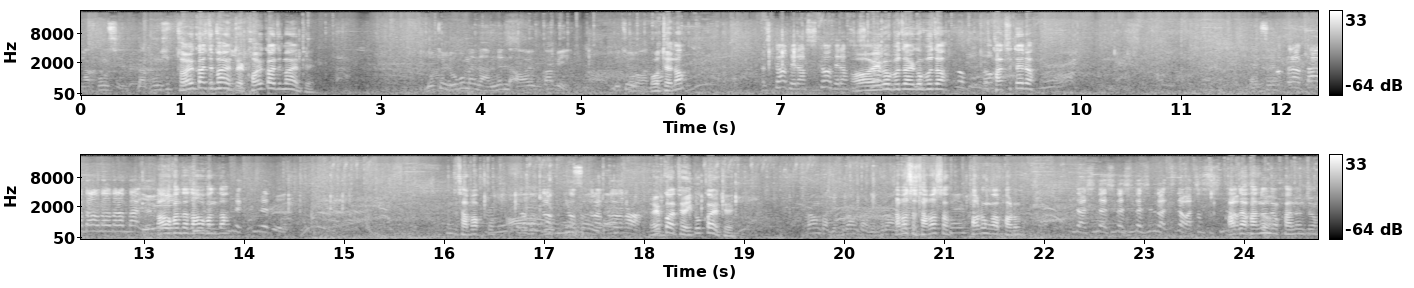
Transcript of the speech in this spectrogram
나 공식 나 공식 저기까지만 해도 돼 거기까지만 해도 노틀 녹으면 안 된다. 아 이거 까비. 노틀 녹았다. 돼뭐 되나? 스카우 대라 스카우 대라 어 이거 보자 이거 보자. 같이 때려. 나이스. 따라 따라 따라 따라 따라. 여기 나와 간다, 나와 간다. 근데 잡았고. 아 따라 따라 따라 따라. 될 것 같아 이거까지 돼 브라운까지 브라운까지 브라운 잡았어 잡았어. 바로 가 바로 신다 신다 신다 신다 신다 신다. 맞췄어 신다. 가자 가는. 중 가는 중아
